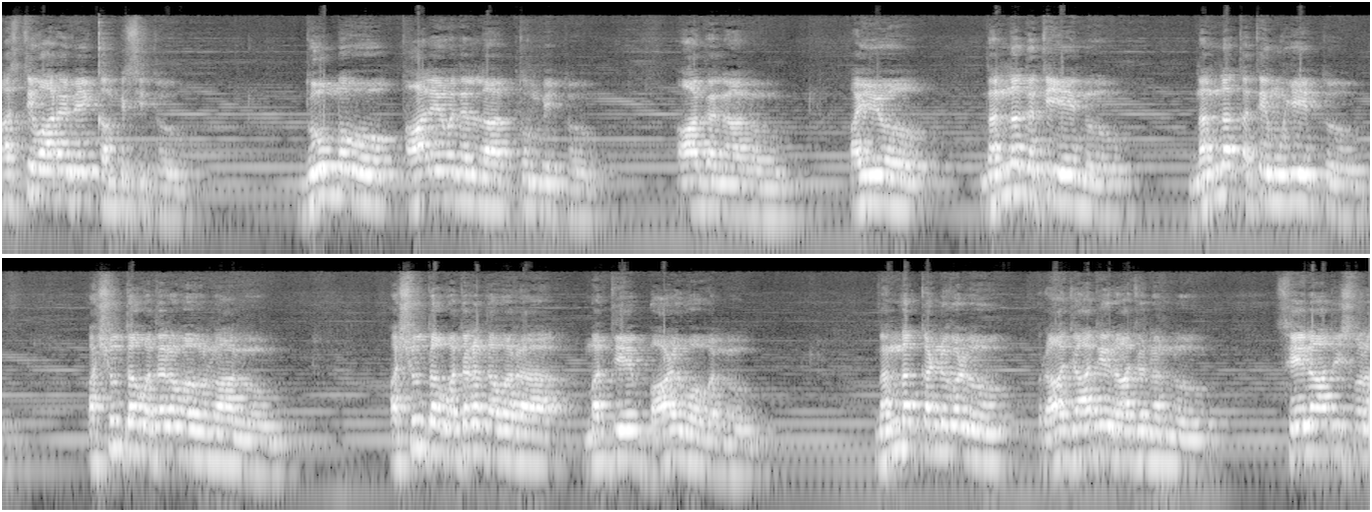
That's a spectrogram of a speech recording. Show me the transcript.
ಅಸ್ಥಿವಾರವೇ ಕಂಪಿಸಿತು. ಧೂಮವು ಆಲಯವನ್ನೆಲ್ಲ ತುಂಬಿತು ಆಗ ನಾನು, ಅಯ್ಯೋ, ನನ್ನ ಗತಿಯೇನು? ನನ್ನ ಕತೆ ಮುಗಿಯಿತು. ಅಶುದ್ಧ ವದನವನು ನಾನು. ಅಶುದ್ಧ ವದನದವರ ಮಧ್ಯೆ ಬಾಳುವವನು. ನನ್ನ ಕಣ್ಣುಗಳು ರಾಜಾದಿರಾಜನನ್ನು ಸೇನಾಧೀಶ್ವರ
